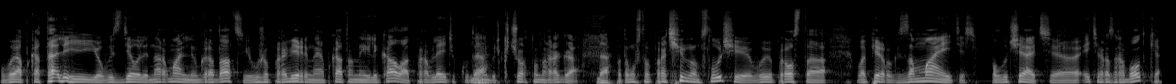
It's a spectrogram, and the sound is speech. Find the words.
вы обкатали ее, вы сделали нормальную градацию, и уже проверенные обкатанные лекала отправляете куда-нибудь да. к черту на рога. Да. Потому что в противном случае вы просто, во-первых, замаетесь получать э, эти разработки,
